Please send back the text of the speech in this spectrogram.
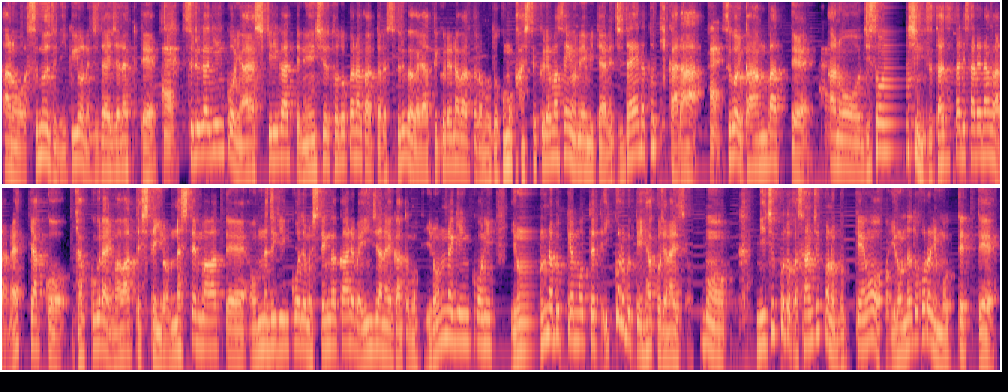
あのスムーズにいくような時代じゃなくて、はい。駿河銀行に足切りがあって年収届かなかったら駿河がやってくれなかったらもうどこも貸してくれませんよねみたいな時代の時からはいすごい頑張って、はいあの自尊心ズタズタにされながらね100個100個ぐらい回ってしていろんな支店回って同じ銀行でも支店が変わればいいんじゃないかと思っていろんな銀行にいろんな物件持ってって1個の物件100個じゃないですよもう20個とか30個の物件をいろんなところに持ってって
